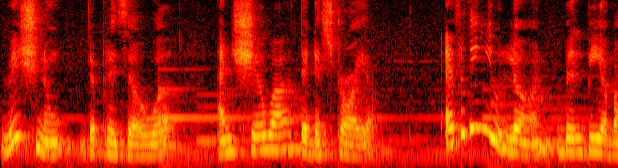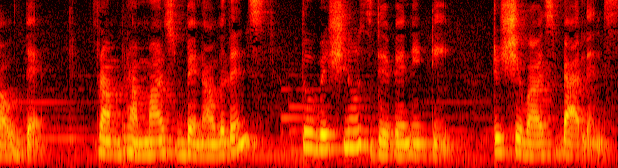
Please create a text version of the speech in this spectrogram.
Vishnu, the preserver, and Shiva, the destroyer. Everything you learn will be about them, from Brahma's benevolence to Vishnu's divinity to Shiva's balance.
